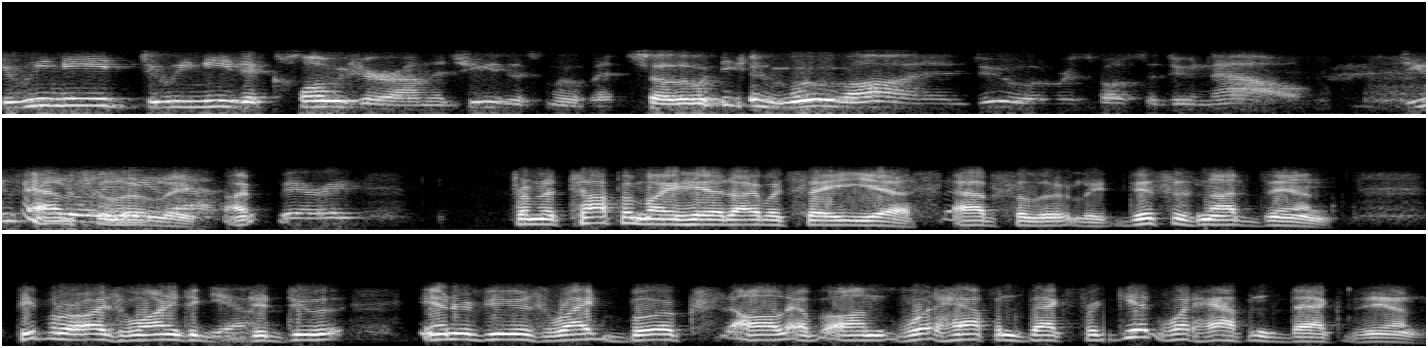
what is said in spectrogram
do we need do we need a closure on the Jesus movement so that we can move on and do what we're supposed to do now? Do you feel Absolutely. any of that, Barry? From the top of my head, I would say yes, absolutely. This is not Zen. People are always wanting to Yeah. to do interviews, write books, all on what happened back. Forget what happened back then.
